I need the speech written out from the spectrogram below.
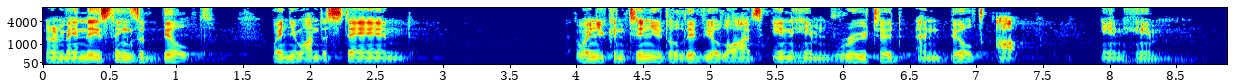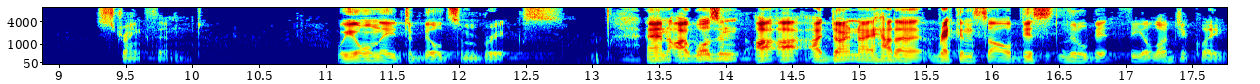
You know what I mean? These things are built when you understand, when you continue to live your lives in him, rooted and built up in him, strengthened. We all need to build some bricks. And I wasn't, I, I, I don't know how to reconcile this little bit theologically.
